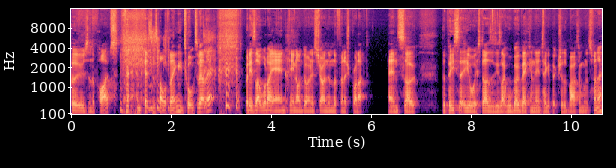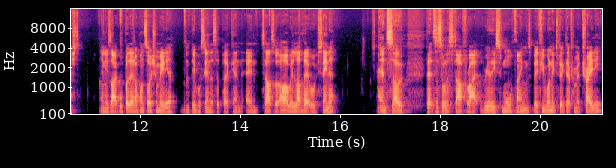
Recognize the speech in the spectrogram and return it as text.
poos and the pipes. and that's his whole thing. He talks about that. But he's like, what I am keen on doing is showing them the finished product. And so the piece that he always does is he's like, we'll go back and then take a picture of the bathroom when it's finished. And he's like, we'll put that up on social media and people send us a pic and, and tell us, oh, we love that, or we've seen it. And so that's the sort of stuff, right? Really small things. But if you wouldn't expect that from a tradie,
